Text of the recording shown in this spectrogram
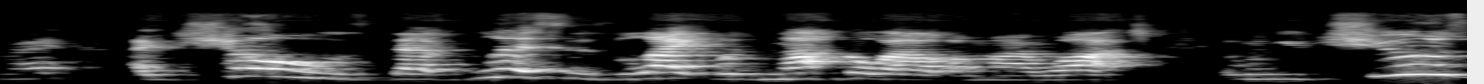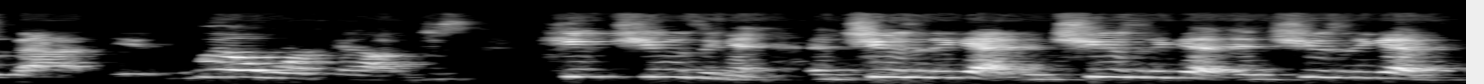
right? I chose that bliss is light would not go out on my watch. And when you choose that, it will work out. Just keep choosing it and choose it again and choose it again and choose it again.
